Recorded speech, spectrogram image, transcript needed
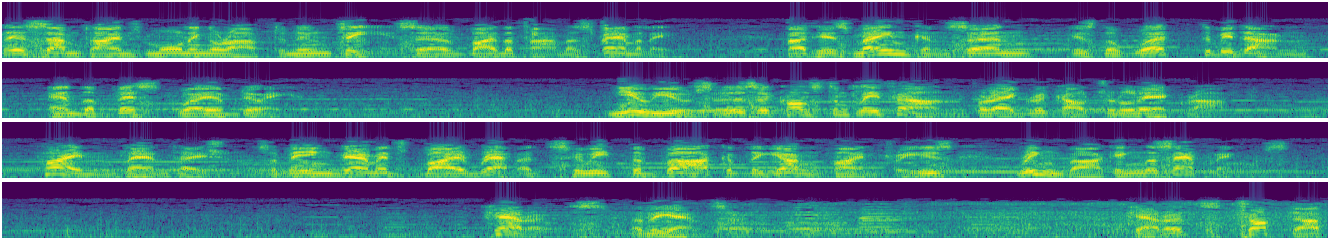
there's sometimes morning or afternoon tea served by the farmer's family. But his main concern is the work to be done and the best way of doing it. New uses are constantly found for agricultural aircraft. Pine plantations are being damaged by rabbits who eat the bark of the young pine trees, ring-barking the saplings. Carrots are the answer. Carrots chopped up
